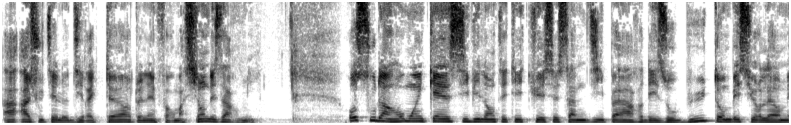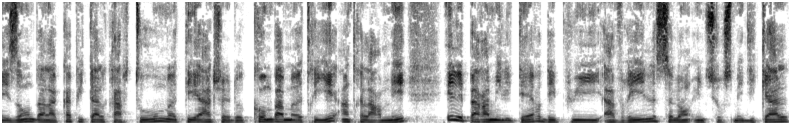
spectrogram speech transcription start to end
a ajouté le directeur de l'information des armées. Au Soudan, au moins 15 civils ont été tués ce samedi par des obus tombés sur leur maison dans la capitale Khartoum, théâtre de combats meurtriers entre l'armée et les paramilitaires depuis avril, selon une source médicale.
